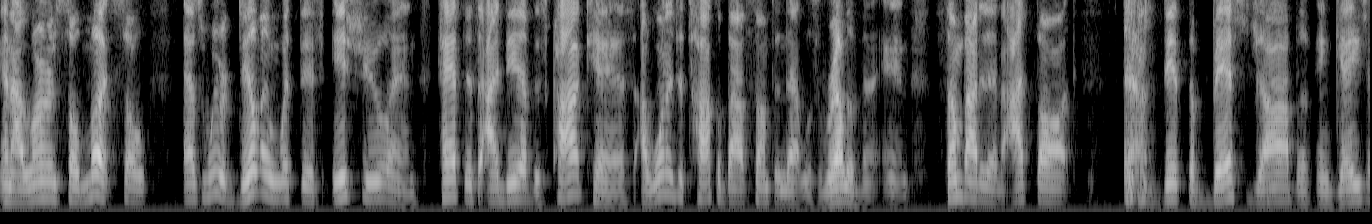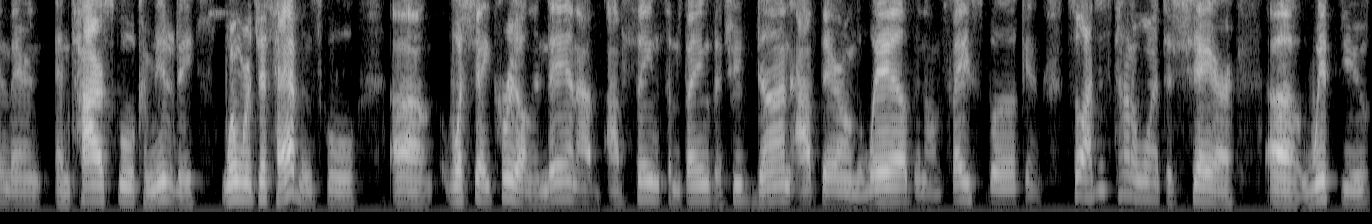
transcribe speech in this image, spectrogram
and I learned so much. So as we were dealing with this issue and had this idea of this podcast, I wanted to talk about something that was relevant and somebody that I thought did the best job of engaging their entire school community when we're just having school uh, was Shay Creel. And then I've, I've seen some things that you've done out there on the web and on Facebook. And so I just kind of wanted to share uh, with you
